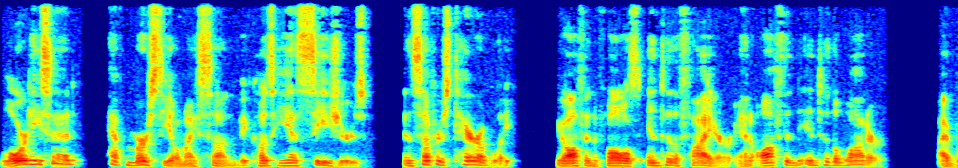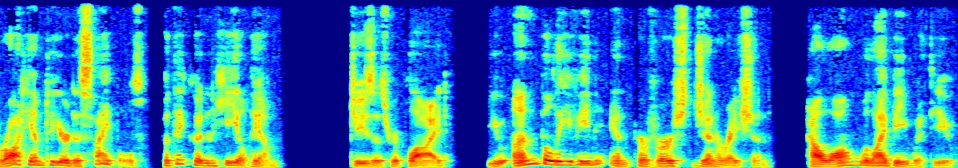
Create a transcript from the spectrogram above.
Lord, he said, have mercy on my son, because he has seizures and suffers terribly. He often falls into the fire and often into the water. I brought him to your disciples, but they couldn't heal him. Jesus replied, You unbelieving and perverse generation, how long will I be with you?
